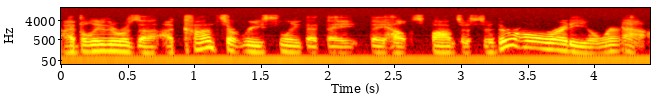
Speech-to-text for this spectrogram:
I believe there was a, a, concert recently that they they helped sponsor, so they're already around.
